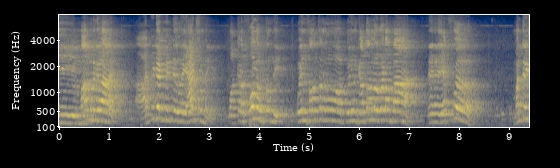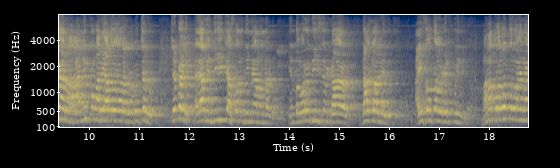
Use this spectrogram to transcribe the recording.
ఈ మామూలుగా అడ్వర్టైజ్మెంట్ యాడ్స్ ఉన్నాయి. అక్కడ ఫోన్ ఉంటుంది పోయిన సంవత్సరం పోయిన గతంలో కూడా మా ఎక్స్ మంత్రి గారు అనిల్ కుమార్ యాదవ్ గారు అక్కడికి వచ్చారు. చెప్పాడు అయ్యా నేను తీయించేస్తాను దీన్ని అని అన్నాడు. ఇంతవరకు తీయించిన దాఖలా లేదు. ఐదు సంవత్సరాలు గడిచిపోయింది. మన ప్రభుత్వం అయినా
